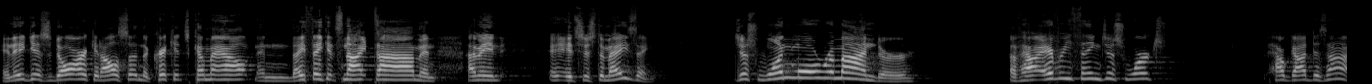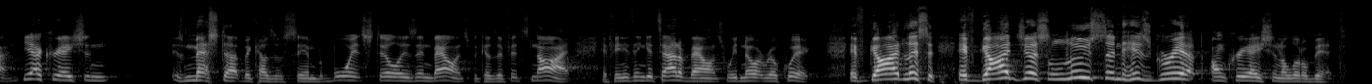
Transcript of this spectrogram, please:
and it gets dark and all of a sudden the crickets come out and they think it's nighttime, and I mean, it's just amazing. Just one more reminder of how everything just works how God designed. Yeah, creation is messed up because of sin, but boy, it still is in balance because if it's not, if anything gets out of balance, we'd know it real quick. If God, listen, if God just loosened his grip on creation a little bit,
